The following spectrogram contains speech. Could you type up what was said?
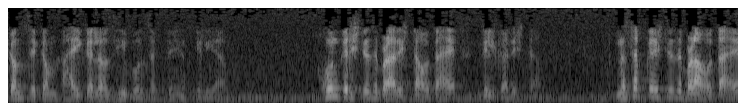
کم سے کم بھائی کا لفظ ہی بول سکتے ہیں اس کے لیے آپ۔ خون کے رشتے سے بڑا رشتہ ہوتا ہے، دل کا رشتہ۔ نصب کے رشتے سے بڑا ہوتا ہے،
